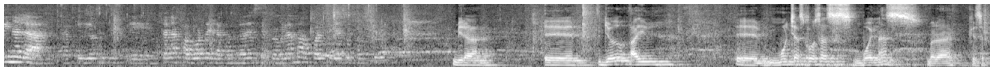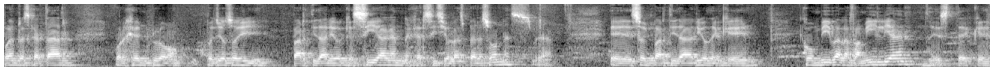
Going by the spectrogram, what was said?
opina la arquidiócesis? Eh, ¿Están a favor de la continuidad de este programa o cuál sería su postura? Mira, eh, yo hay eh, muchas cosas buenas, ¿verdad?, que se pueden rescatar. Por ejemplo, pues yo soy partidario de que sí hagan ejercicio las personas, ¿verdad? soy partidario de que conviva la familia, este, que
